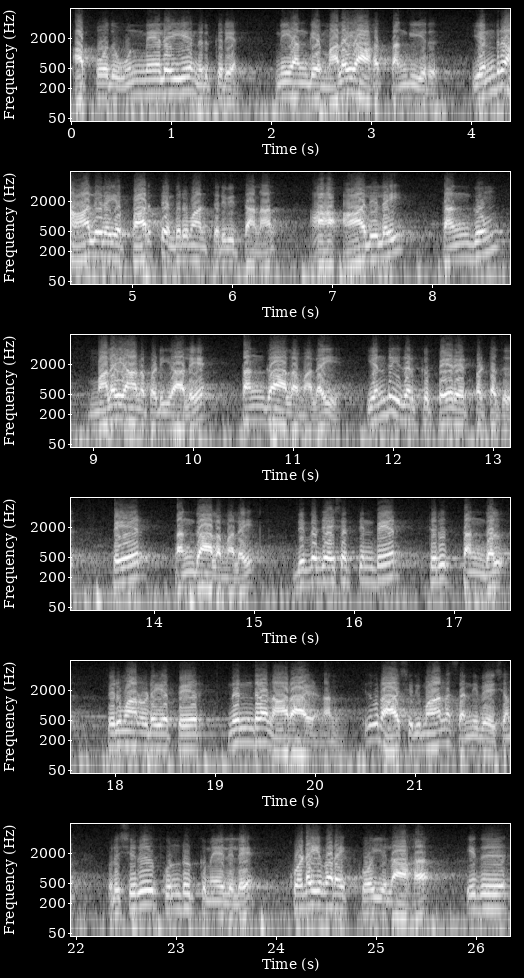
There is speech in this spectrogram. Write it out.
அப்போது உன்மேலேயே நிற்கிறேன். நீ அங்கே மலையாக தங்கியிரு என்று ஆளிலையை பார்த்து பெருமான் தெரிவித்தானான் ஆ- தங்கும் மலையானபடியாலே தங்கால மலை என்று இதற்கு பெயர் ஏற்பட்டது. பேர் தங்காலமலை. திவ்யதேசத்தின் பேர் திருத்தங்கல். பெருமானுடைய பேர் நின்ற நாராயணன். இது ஒரு ஆச்சரியமான சன்னிவேசம். ஒரு சிறு குன்றுக்கு மேலிலே குடைவரை கோயிலாக இது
